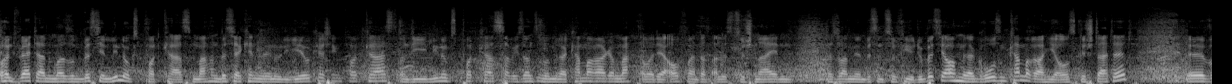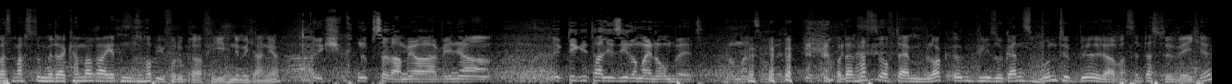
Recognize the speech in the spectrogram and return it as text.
und werde dann mal so ein bisschen Linux-Podcast machen. Bisher kennen wir nur die Geocaching-Podcasts und die Linux-Podcasts habe ich sonst immer mit der Kamera gemacht, aber der Aufwand, das alles zu schneiden, das war mir ein bisschen zu viel. Du bist ja auch mit einer großen Kamera hier ausgestattet. Äh, was machst du mit der Kamera? Jetzt eine Hobbyfotografie, nehme ich an, ja? Ich knipse da mehr oder weniger. Ich digitalisiere meine Umwelt, wenn man so will. und dann hast du auf deinem Blog irgendwie so ganz bunte Bilder. Was sind das für welche?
